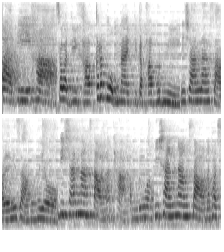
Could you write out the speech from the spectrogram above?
วัสดีค่ะ สวัสดีครับ กระผมนายกิตภาพบุญมี ดิฉันนางสาวยานิสาคงพโยคดิฉันนางสาวนัฐฐาคำด้วง ดิฉันนางสาวนภัส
